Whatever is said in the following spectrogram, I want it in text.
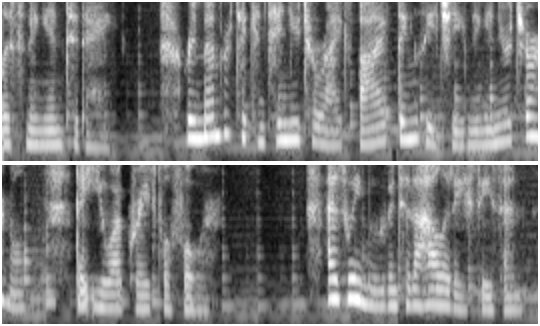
Listening in today. Remember to continue to write five things each evening in your journal that you are grateful for. As we move into the holiday season,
